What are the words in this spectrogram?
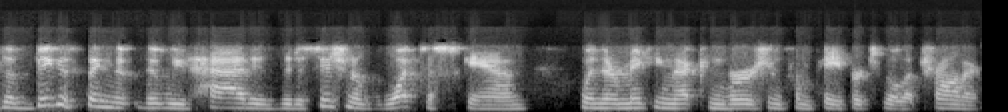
The biggest thing that, that we've had is the decision of what to scan when they're making that conversion from paper to electronic.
